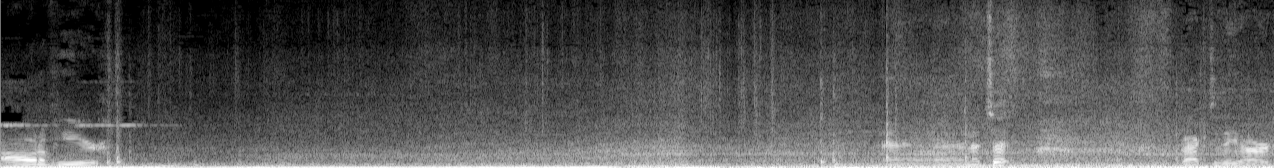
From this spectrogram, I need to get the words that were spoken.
out of here. And that's it. Back to the yard.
